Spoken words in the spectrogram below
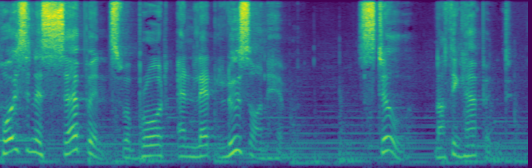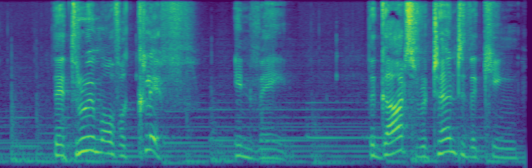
poisonous serpents were brought and let loose on him. Still, nothing happened. They threw him off a cliff in vain. The guards returned to the king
